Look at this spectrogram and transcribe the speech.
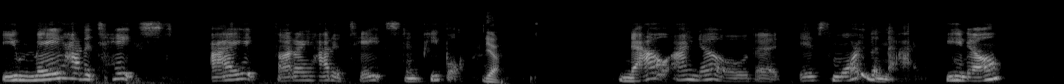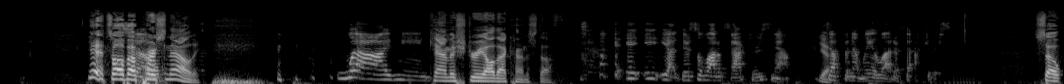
You may have a taste. I thought I had a taste in people. Yeah. Now I know that it's more than that. You know. Yeah, it's all about So- personality, Well, I mean, chemistry, all that kind of stuff. it, it, yeah, there's a lot of factors now. Yeah. Definitely a lot of factors. So,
